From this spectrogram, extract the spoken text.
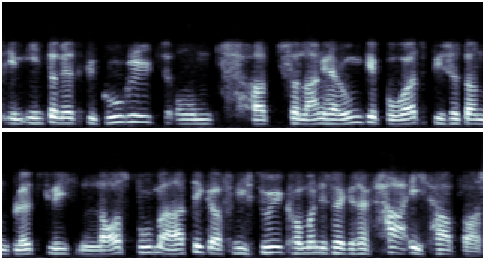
im Internet gegoogelt und hat so lange herumgebohrt, bis er dann plötzlich lausbubenartig auf mich zugekommen ist und hat gesagt, ha, ich hab was.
